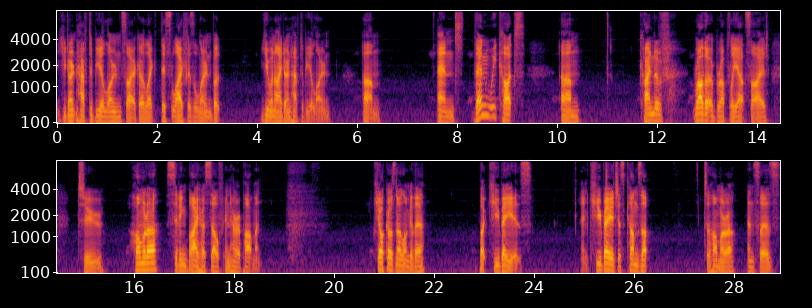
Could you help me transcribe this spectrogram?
you don't have to be alone Sayaka like this life is alone but you and I don't have to be alone um and then we cut um kind of rather abruptly outside to Homura sitting by herself in her apartment Kyoko's no longer there but Kyubey is. And Kyubey just comes up to Homura and says,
